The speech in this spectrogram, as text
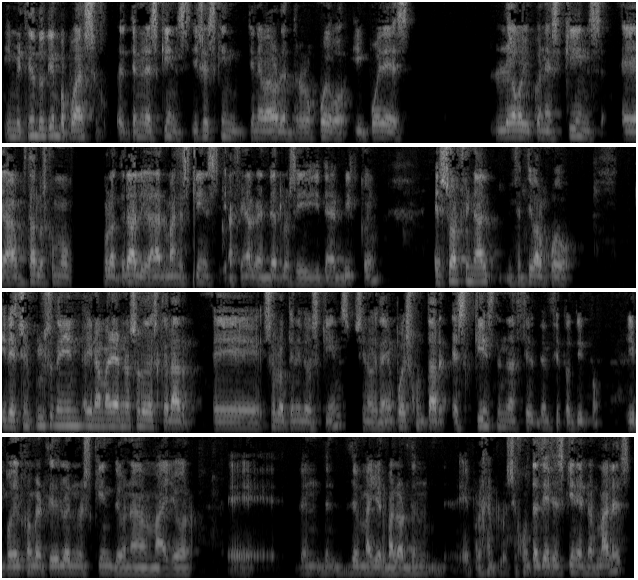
invirtiendo tu tiempo puedas eh, tener skins y ese skin tiene valor dentro del juego y puedes luego ir con skins, eh, como colateral y ganar más skins y al final venderlos y, tener Bitcoin, eso al final incentiva el juego. Y de hecho, incluso hay una manera no solo de escalar eh, solo teniendo skins, sino que también puedes juntar skins de, un cierto tipo y poder convertirlo en un skin de una mayor eh, de, mayor valor. Eh, por ejemplo, si juntas 10 skins normales,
